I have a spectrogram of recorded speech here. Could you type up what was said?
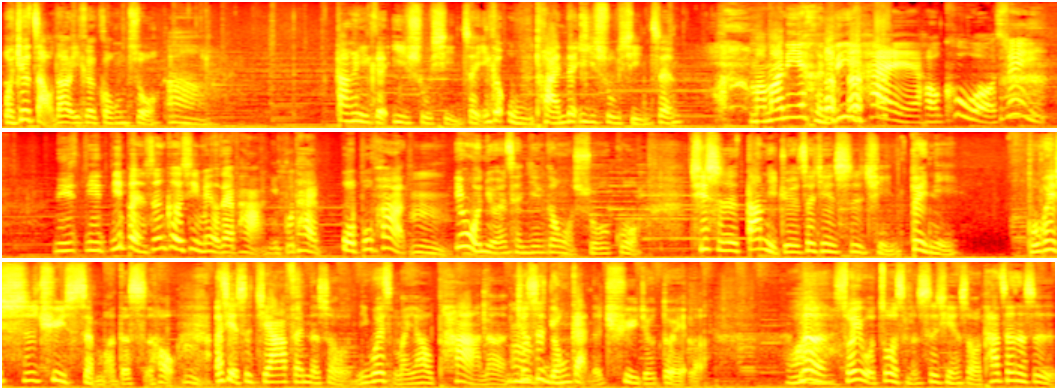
我就找到一个工作，嗯，当一个艺术行政，一个舞团的艺术行政。妈妈你也很厉害耶，好酷哦，所以。你你你本身个性没有在怕，你不太，我不怕，嗯，因为我女儿曾经跟我说过，其实当你觉得这件事情对你不会失去什么的时候，嗯，而且是加分的时候，你为什么要怕呢？就是勇敢的去就对了。那所以我做什么事情的时候，她真的是。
